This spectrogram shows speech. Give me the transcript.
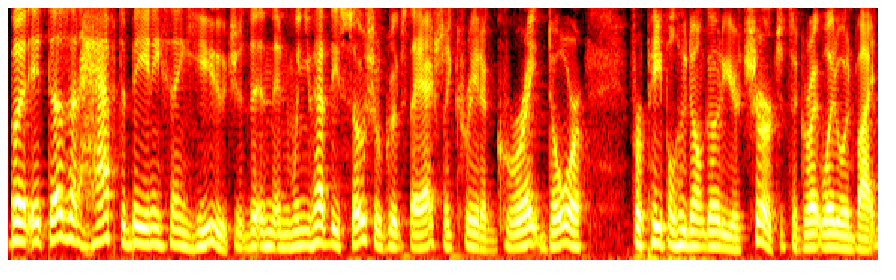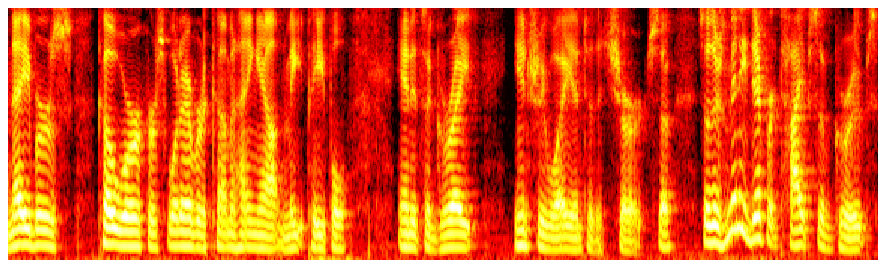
but it doesn't have to be anything huge. And, and when you have these social groups, they actually create a great door for people who don't go to your church. It's a great way to invite neighbors, coworkers, whatever, to come and hang out and meet people and it's a great entryway into the church. So, so there's many different types of groups.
